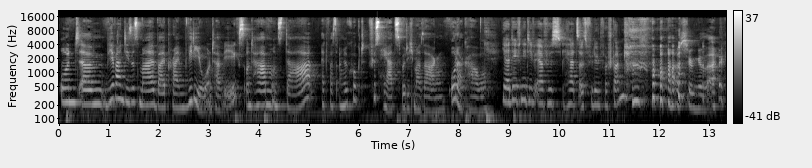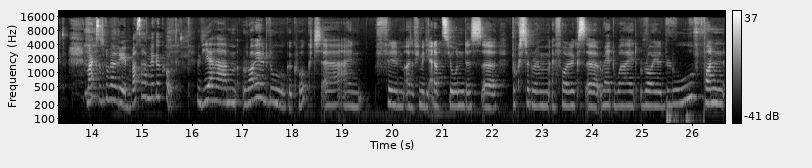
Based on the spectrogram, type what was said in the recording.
Und ähm, wir waren dieses Mal bei Prime Video unterwegs und haben uns da etwas angeguckt fürs Herz, würde ich mal sagen. Oder, Caro? Ja, definitiv eher fürs Herz als für den Verstand. Schön gesagt. Magst du drüber reden? Was haben wir geguckt? Wir haben Royal Blue geguckt, äh, ein Film, also vielmehr die Adaption des äh, Bookstagram-Erfolgs äh, Red, White, Royal Blue von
